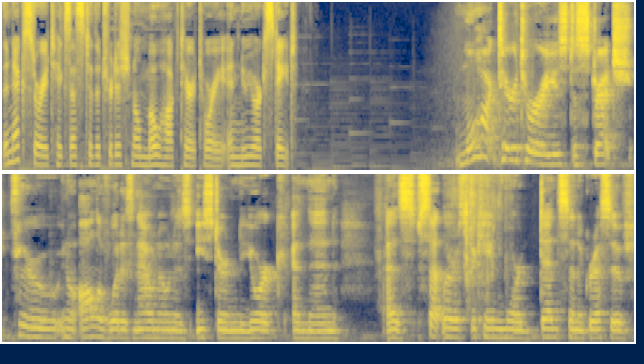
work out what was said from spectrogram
the next story takes us to the traditional Mohawk territory in New York State. Mohawk territory used to stretch through, you know, all of what is now known as eastern New York, and then as settlers became more dense and aggressive,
